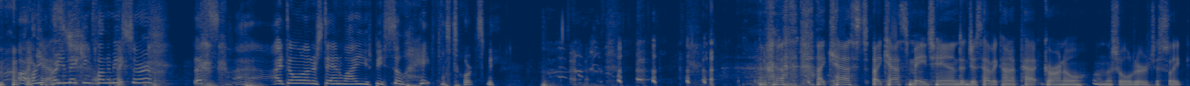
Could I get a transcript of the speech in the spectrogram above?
are, you, are you making fun of me, sir? That's I, I don't understand why you'd be so hateful towards me. I cast I cast Mage Hand and just have it kind of pat Garno on the shoulder, just like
